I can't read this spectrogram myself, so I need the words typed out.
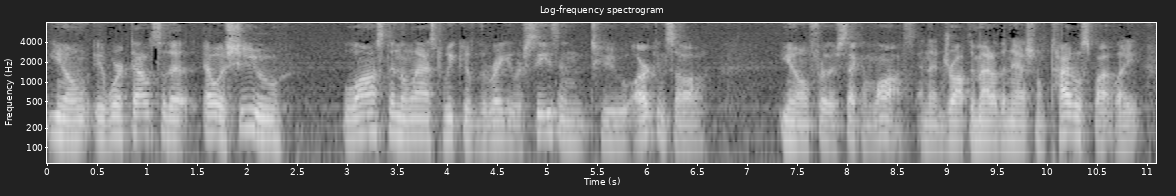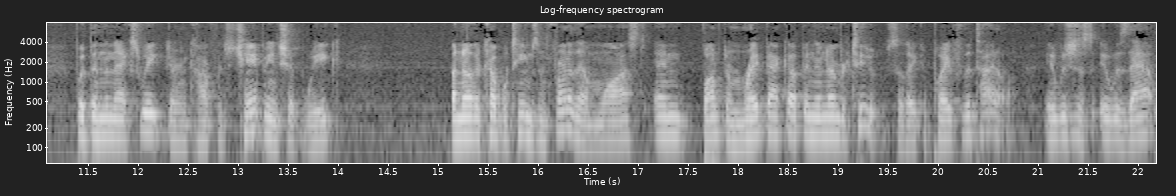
you know it worked out so that LSU lost in the last week of the regular season to Arkansas, you know, for their second loss, and then dropped them out of the national title spotlight. But then the next week, during conference championship week, another couple teams in front of them lost and bumped them right back up into number two, so they could play for the title. It was just it was that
